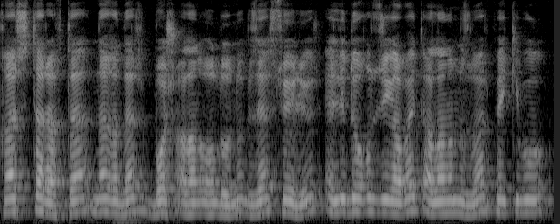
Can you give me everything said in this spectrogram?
karşı tarafta ne kadar boş alan olduğunu bize söylüyor. 59 GB alanımız var. Peki bu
